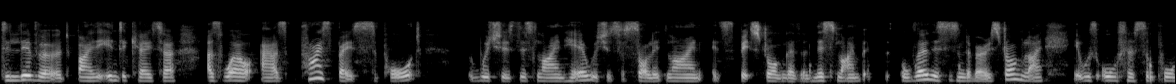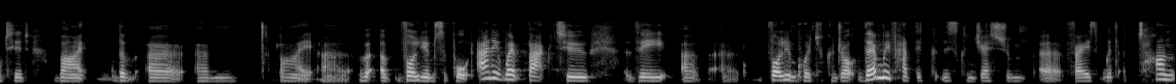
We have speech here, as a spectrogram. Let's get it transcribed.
delivered by the indicator, as well as price-based support which is this line here, which is a solid line. It's a bit stronger than this line, but although this isn't a very strong line, it was also supported by the uh, um, by uh, volume support, and it went back to the uh, uh, volume point of control. Then we've had the, this congestion uh, phase with a ton,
